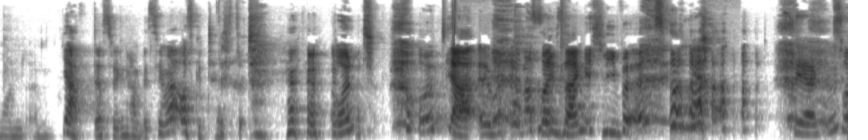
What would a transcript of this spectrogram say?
Ja. Und ähm, ja, deswegen haben wir es hier mal ausgetestet. Und? Und ja, äh, was soll ich sagen? Ich liebe es. Sehr gut. So,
